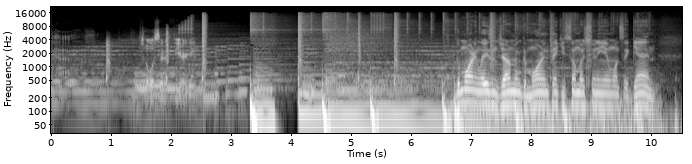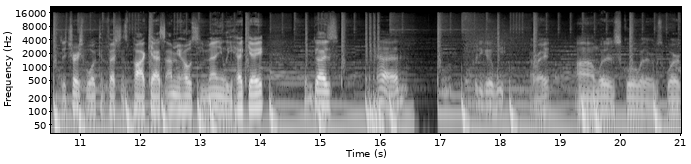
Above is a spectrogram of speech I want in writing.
path. So, what's there to fear again? Good morning, ladies and gentlemen. Good morning. Thank you so much for tuning in once again to the Church Boy Confessions podcast. I'm your host, Emmanuel Heke. Hope you guys had a pretty good week. All right. Um, whether it's school, whether it's work,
